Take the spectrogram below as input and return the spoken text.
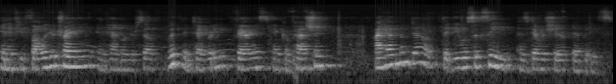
And if you follow your training and handle yourself with integrity, fairness, and compassion, I have no doubt that you will succeed as Denver Sheriff deputies.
